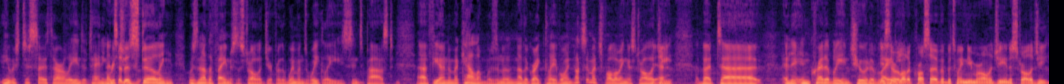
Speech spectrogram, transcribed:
He was just so thoroughly entertaining. And Richard there's- Sterling was another famous astrologer for the Women's Weekly, he's since passed. Uh, Fiona McCallum was an- another great clairvoyant, not so much following astrology, but uh, an incredibly intuitive lady. Is there a lot of crossover between numerology and astrology?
